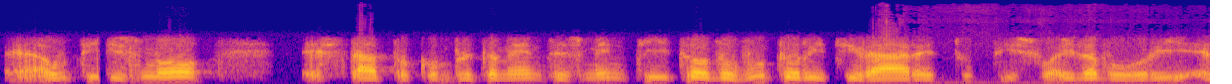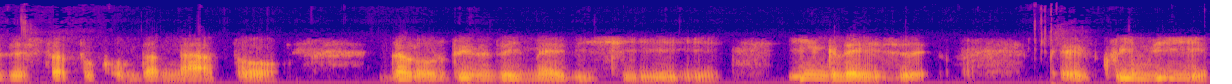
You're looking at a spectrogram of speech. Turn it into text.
e autismo, è stato completamente smentito, ha dovuto ritirare tutti i suoi lavori ed è stato condannato dall'ordine dei medici inglese. Eh, quindi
